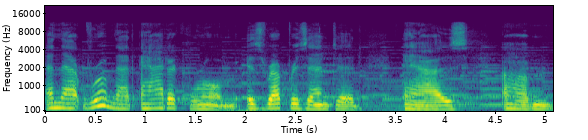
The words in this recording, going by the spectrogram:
And that room, that attic room, is represented as um,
